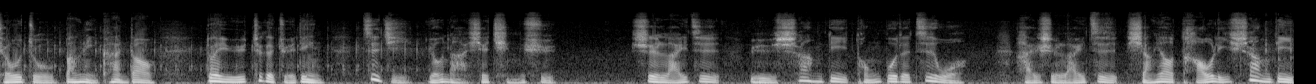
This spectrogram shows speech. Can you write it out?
求主帮你看到，对于这个决定，自己有哪些情绪，是来自与上帝同步的自我，还是来自想要逃离上帝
